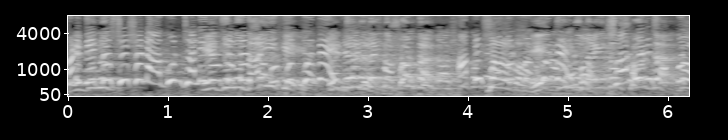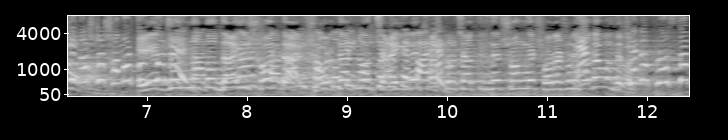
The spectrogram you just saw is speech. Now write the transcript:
মানে মেট্রো স্টেশনে আগুন জ্বালিয়ে দেওয়া জন্য হচ্ছে, দায়ী কে? এর জন্য দায়ী তো সরকার। আপনি এর জন্য দায়ী তো সরকার। নষ্ট সমর্থন এর জন্য তো দায়ী সরকার সরকার তো চাইলে। ছাত্রছাত্রীদের সঙ্গে সরাসরি কথা বলতে পারে সেটা প্রস্তাব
